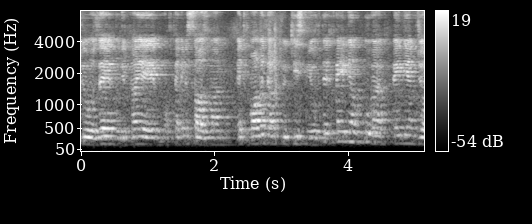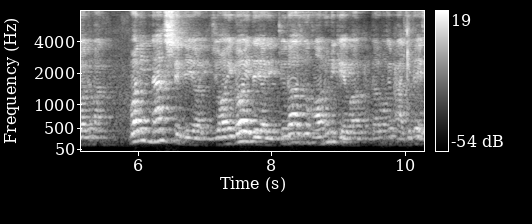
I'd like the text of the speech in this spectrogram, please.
تو حوزه مدیرهای مختلف سازمان اتفاقی در تو تیس میفته. خیلی هم خوبه خیلی هم جالبن ولی نقش دیاری جایگاه دیاری جدا از اون قانونی که در واقع مجلس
